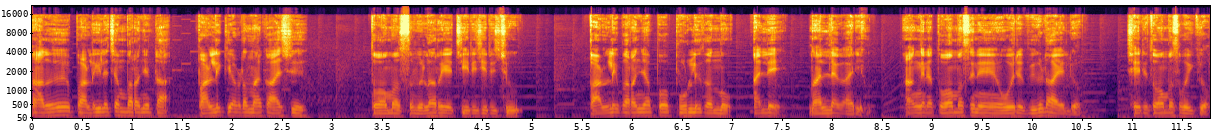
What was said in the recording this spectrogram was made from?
അത് പള്ളിയിലച്ചൻ പറഞ്ഞിട്ടാ. പള്ളിക്ക് എവിടെ നിന്നാ കാശ്? തോമസ് വിളറിയ ചിരി ചിരിച്ചു. പള്ളി പറഞ്ഞപ്പോൾ പുള്ളി തന്നു. അല്ലേ? നല്ല കാര്യം. അങ്ങനെ തോമസിന് ഒരു വീടായല്ലോ. ശരി തോമസ് വയ്ക്കോ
